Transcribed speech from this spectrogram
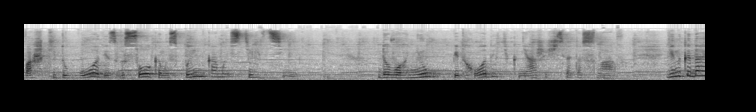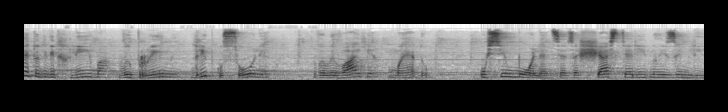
важкі дубові з високими спинками стільці. До вогню підходить княжич Святослав. Він кидає туди від хліба, виприни, дрібку солі, виливає меду. Усі моляться за щастя рідної землі,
